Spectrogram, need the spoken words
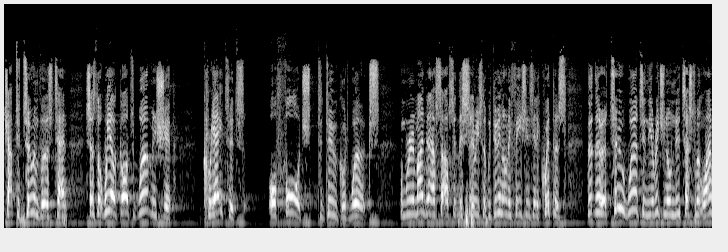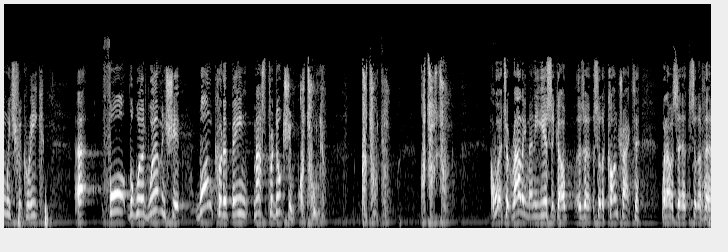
chapter 2 and verse 10 says that we are God's workmanship, created or forged to do good works. And we're reminding ourselves in this series that we're doing on Ephesians in Equippers that there are two words in the original New Testament language for Greek uh, for the word workmanship. One could have been mass production. I worked at Raleigh many years ago as a sort of contractor when I was uh, sort of uh,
